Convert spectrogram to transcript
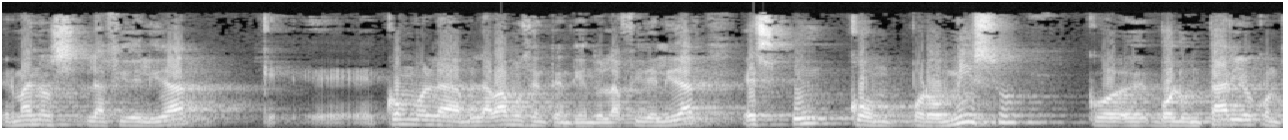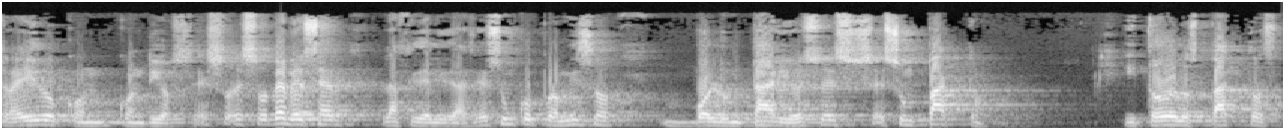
hermanos, la fidelidad, eh, ¿cómo la, la vamos entendiendo? La fidelidad es un compromiso eh, voluntario contraído con, con, Dios. Eso, eso debe ser la fidelidad. Es un compromiso voluntario, eso es, es un pacto. Y todos los pactos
